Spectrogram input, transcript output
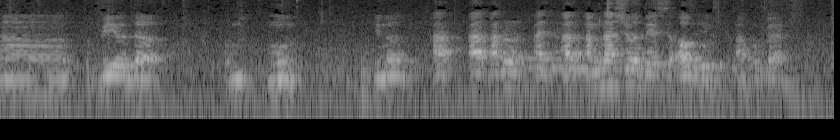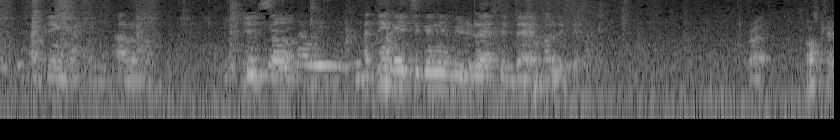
uh, view the moon. You know, I, I, I don't, I, I, I'm not sure there's August, I forgot. I think, I don't know. Yeah, so I think it's gonna be related to that holiday. Right? Okay.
